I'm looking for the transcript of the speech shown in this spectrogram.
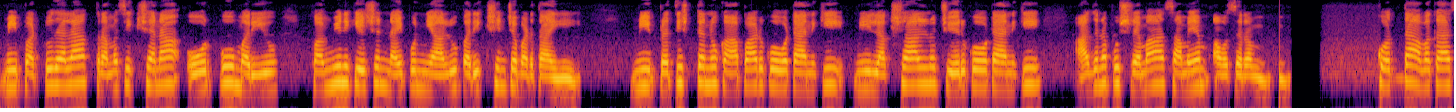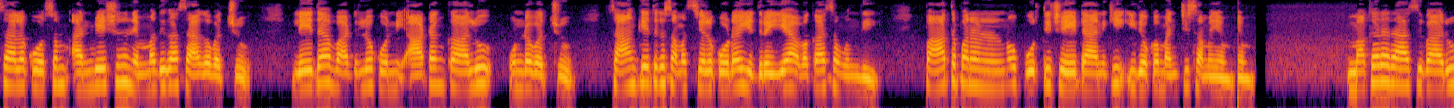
మీ పట్టుదల క్రమశిక్షణ ఓర్పు మరియు కమ్యూనికేషన్ నైపుణ్యాలు పరీక్షించబడతాయి. మీ ప్రతిష్టను కాపాడుకోవటానికి మీ లక్ష్యాలను చేరుకోవటానికి అదనపు శ్రమ సమయం అవసరం. కొత్త అవకాశాల కోసం అన్వేషణ నెమ్మదిగా సాగవచ్చు లేదా వాటిలో కొన్ని ఆటంకాలు ఉండవచ్చు. సాంకేతిక సమస్యలు కూడా ఎదురయ్యే అవకాశం ఉంది. పాత పనులను పూర్తి చేయటానికి ఇది ఒక మంచి సమయం. మకర రాశి వారు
